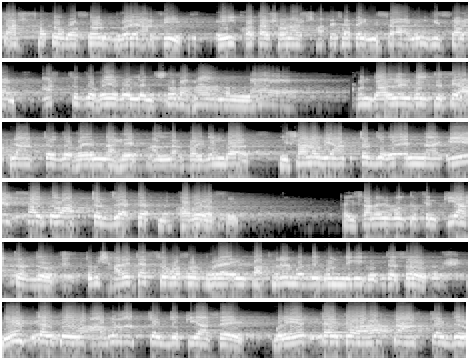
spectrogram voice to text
চারশত বছর ধরে আছি। এই কথা শোনার সাথে সাথে ঈসা আলহি সালাম আশ্চর্য হয়ে বললেন সোবাহান আল্লাহ এখন দরবেশ বলতেছে, আপনি আশ্চর্য হয়েন না, হে আল্লাহর পয়গম্বর, ঈশানবী আশ্চর্য হয়েন না, এর চাইতেও আশ্চর্য একটা খবর আছে। তাই ঈশানবী বলতেছেন, কি আশ্চর্য, তুমি সাড়ে চারশো বছর ধরে এই পাথরের মধ্যে বন্দিগি করতেছ, এর চাইতেও আবার আশ্চর্য কি আছে? বলে, এর চাইতেও আর একটা আশ্চর্যের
